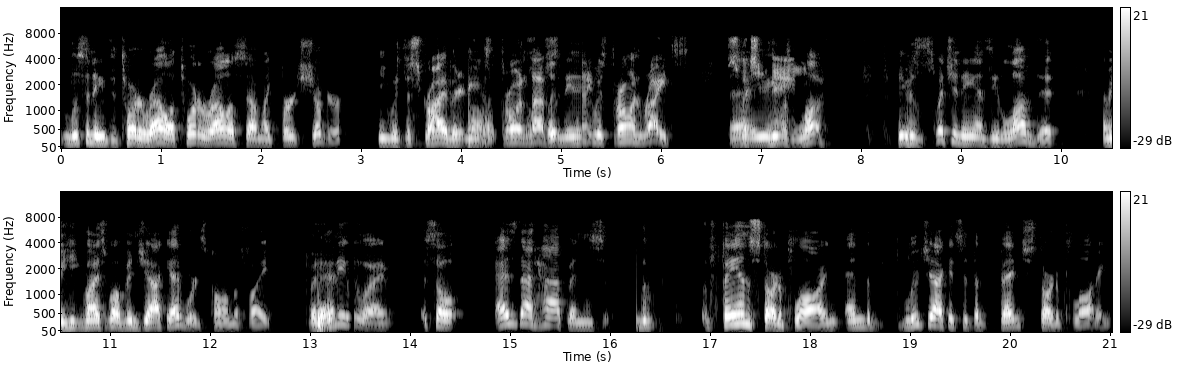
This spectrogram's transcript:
listening to Tortorella, Tortorella sounded like Bert Sugar. He was describing it, and he was throwing lefts, and he, he was throwing rights. Uh, he, he, was lo- he was switching hands. He loved it. I mean, he might as well have been Jack Edwards calling the fight. But anyway, so as that happens, the fans start applauding, and the Blue Jackets at the bench start applauding,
